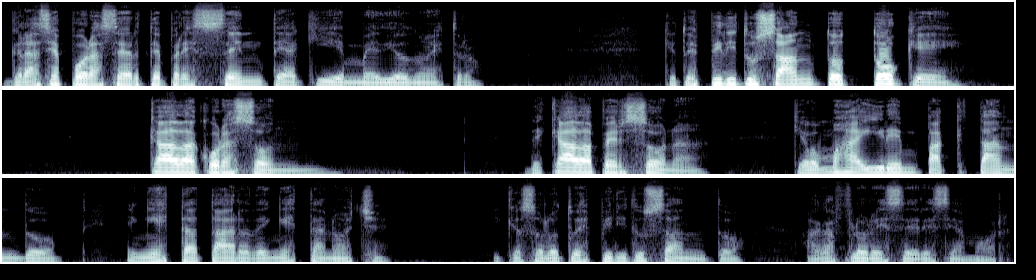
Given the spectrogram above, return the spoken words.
Gracias por hacerte presente aquí en medio nuestro. Que tu Espíritu Santo toque cada corazón de cada persona que vamos a ir impactando en esta tarde, en esta noche, y que solo tu Espíritu Santo haga florecer ese amor.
